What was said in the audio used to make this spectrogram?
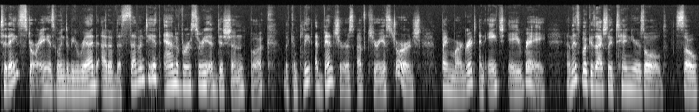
Today's story is going to be read out of the 70th anniversary edition book, The Complete Adventures of Curious George by Margret and H.A. Rey. And this book is actually 10 years old. So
